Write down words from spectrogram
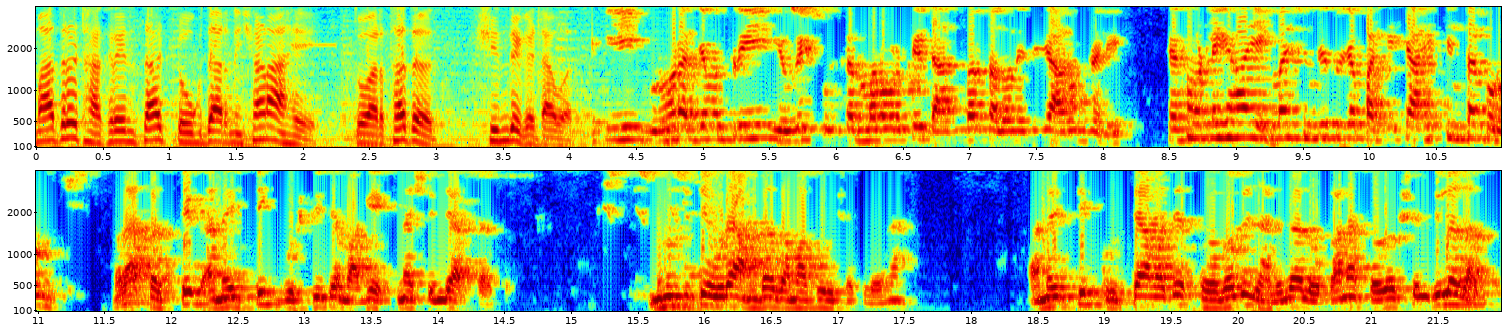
मात्र ठाकरेंचा टोकदार निशाणा आहे तो अर्थातच शिंदे गटावर. की गृहराज्यमंत्री योगेश कदमांवरती डान्सबार चालवण्याचे जे आरोप झाले त्याचं म्हटलं की हा एकनाथ शिंदे तुझ्या पाठीशी आहे चिंता करू नको मला प्रत्येक अनैतिक गोष्टीच्या मागे एकनाथ शिंदे असतात. म्हणून तिथे एवढे आमदार जमा करू शकले ना. अनैतिक कृत्यामध्ये सहभागी झालेल्या लोकांना संरक्षण दिलं जातं.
